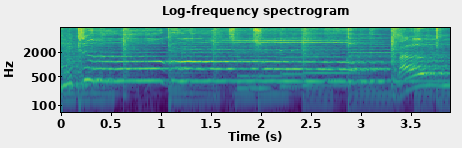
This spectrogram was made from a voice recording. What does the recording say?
红烛光。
